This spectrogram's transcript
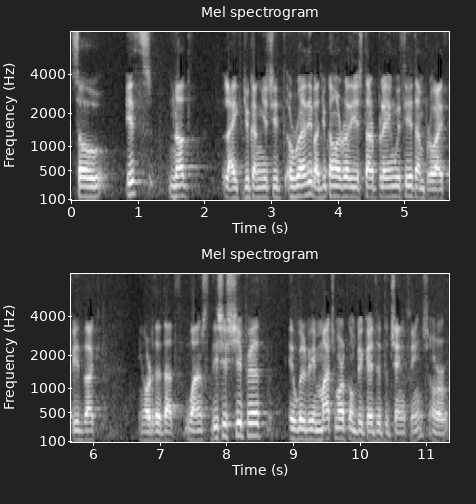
So it's not like you can use it already, but you can already start playing with it and provide feedback in order that once this is shipped, it will be much more complicated to change things. Or,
